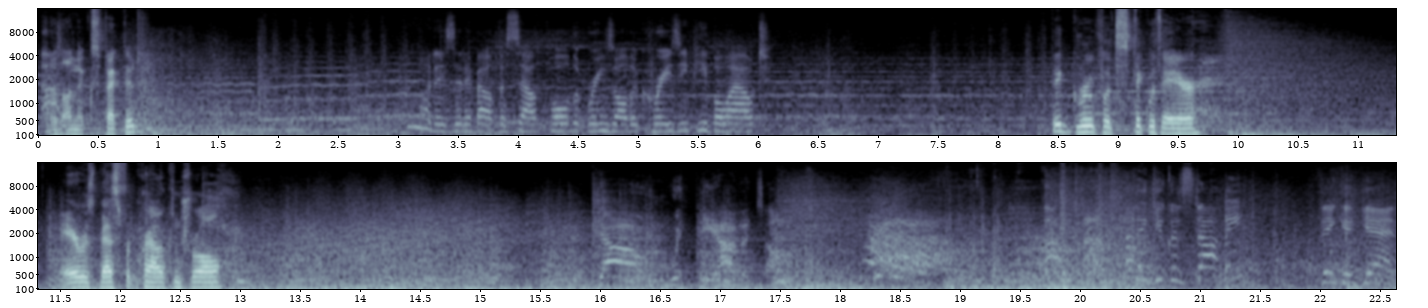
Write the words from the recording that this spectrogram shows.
That was unexpected. What is it about the South Pole that brings all the crazy people out? Big group, let's stick with air. Air is best for crowd control. Down with the Avatar. Think you can stop me? Think again.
